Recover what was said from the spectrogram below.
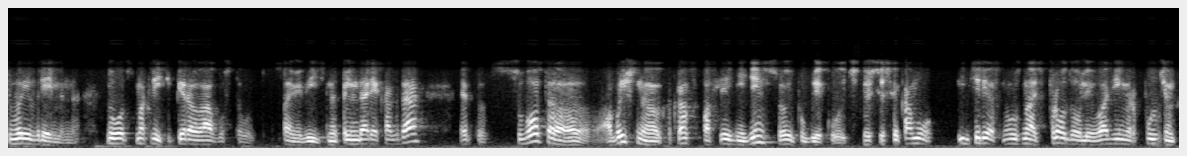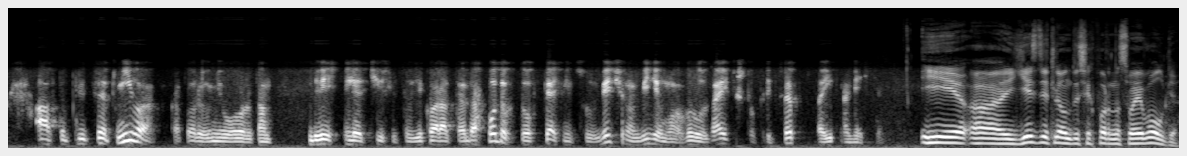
своевременно». Ну вот смотрите, 1 августа, вот сами видите, на календаре когда? Это суббота, обычно как раз в последний день все и публикуется. То есть если кому интересно узнать, продал ли Владимир Путин автоприцеп Нива, который у него уже там 200 лет числится в декларации о доходах, то в пятницу вечером, видимо, вы узнаете, что прицеп стоит на месте. И э, ездит ли он до сих пор на своей «Волге»?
